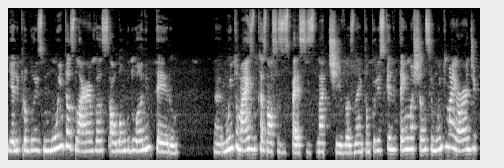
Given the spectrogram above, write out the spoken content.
e ele produz muitas larvas ao longo do ano inteiro. É, muito mais do que as nossas espécies nativas, né? Então, por isso que ele tem uma chance muito maior de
